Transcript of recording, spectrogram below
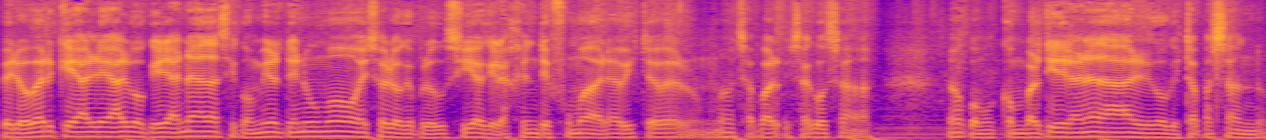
pero ver que algo que era nada se convierte en humo eso es lo que producía que la gente fumara viste ver ¿no? esa parte esa cosa no como convertir de la nada algo que está pasando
